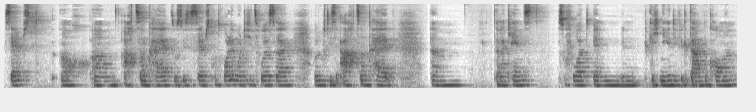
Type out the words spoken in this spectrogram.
Selbst auch ähm, Achtsamkeit, durch diese Selbstkontrolle wollte ich jetzt vorher sagen, aber durch diese Achtsamkeit ähm, dann erkennst sofort, wenn, wenn wirklich negative Gedanken kommen,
